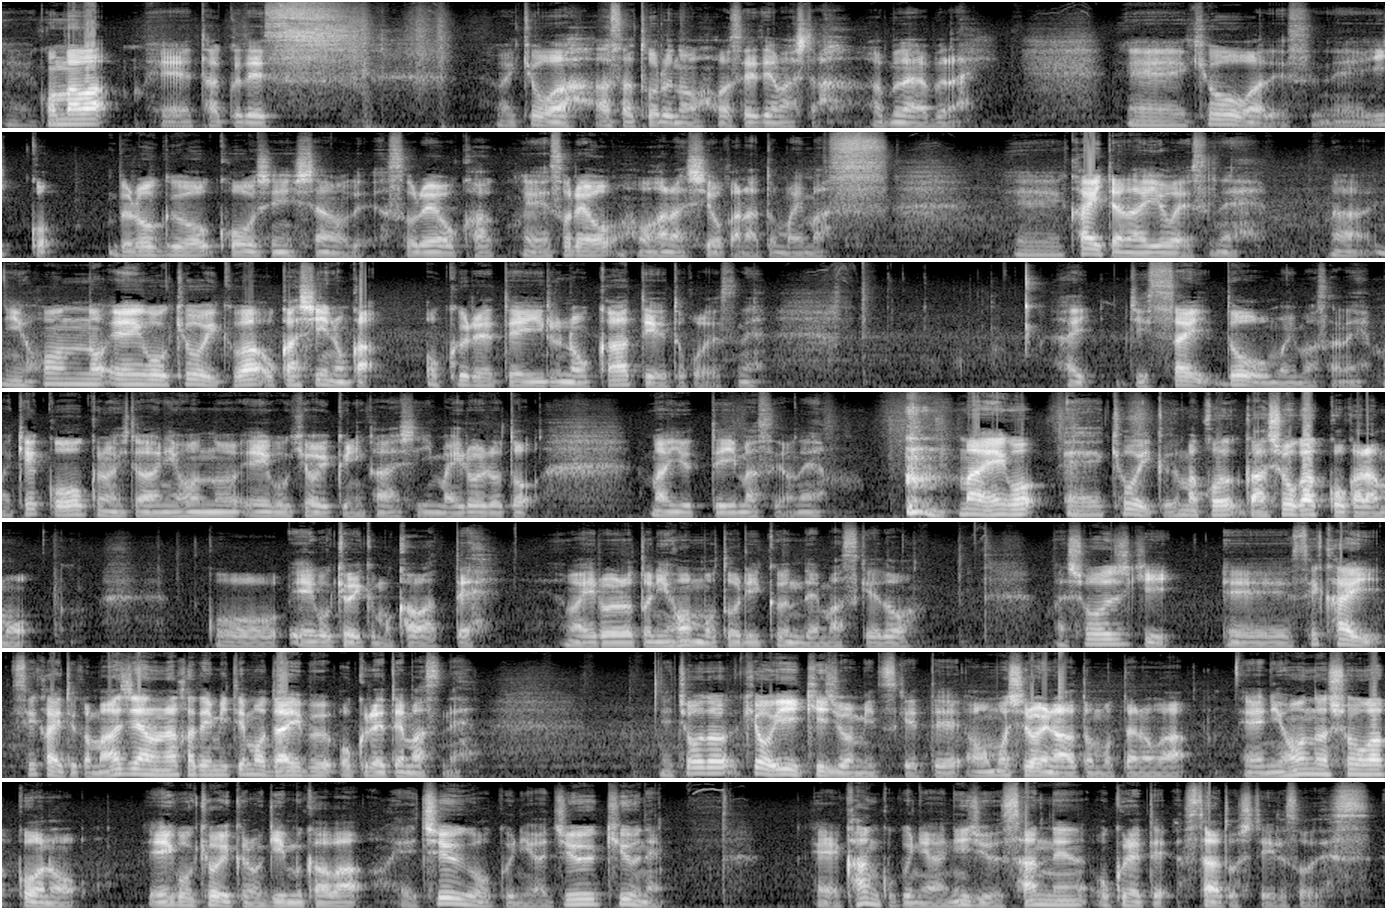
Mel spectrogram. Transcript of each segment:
えーこんばんは、えー、タクです、はい。今日は朝撮るの忘れてました。危ない危ない。えー今日はですね、1個ブログを更新したので、それをか、えーそれをお話ししようかなと思います。えー書いた内容はですね、まあ、日本の英語教育はおかしいのか、遅れているのかっていうところですね。はい、実際どう思いますかね、まあ、結構多くの人は日本の英語教育に関して今いろいろと、まあ、言っていますよね。まあ英語、えー教育、まあ、こう合唱学校からもこう英語教育も変わっていろいろと日本も取り組んでますけど、まあ、正直、えー世界世界というか、まあ、アジアの中で見てもだいぶ遅れてますね。ちょうど今日いい記事を見つけて面白いなと思ったのが、え日本の小学校の英語教育の義務化は、え中国には19年、え韓国には23年遅れてスタートしているそうです。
